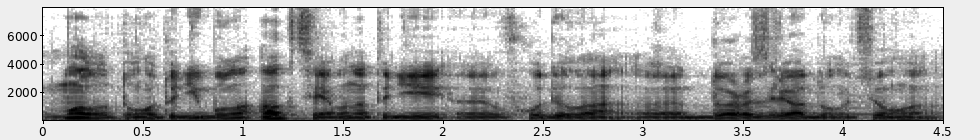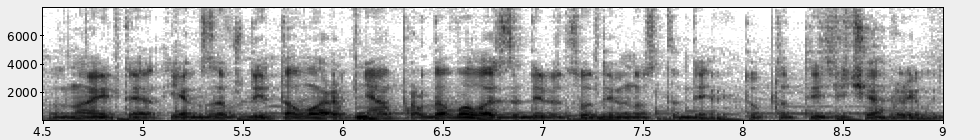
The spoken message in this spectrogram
Мало того, тоді була акція, вона тоді е, входила е, до розряду цього, знаєте, як завжди, товар дня продавалась за 999, тобто 1000 гривень.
